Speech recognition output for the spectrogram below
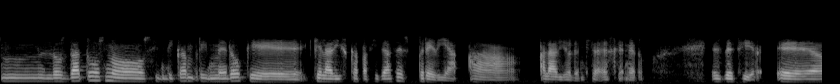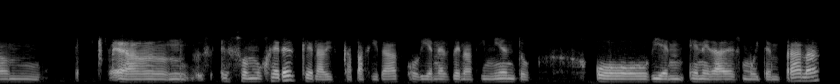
mm, los datos nos indican primero que, la discapacidad es previa a, la violencia de género. Es decir, eh, eh, son mujeres que la discapacidad o bien es de nacimiento o bien en edades muy tempranas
